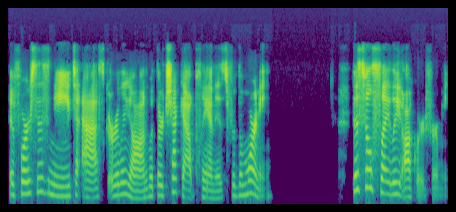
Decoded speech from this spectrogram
it forces me to ask early on what their checkout plan is for the morning. This feels slightly awkward for me.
